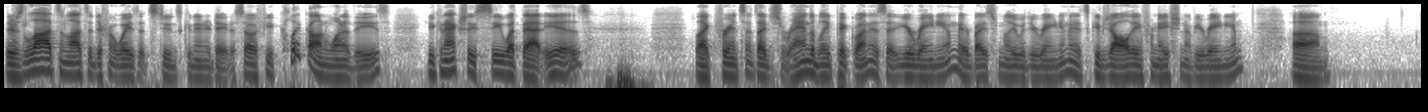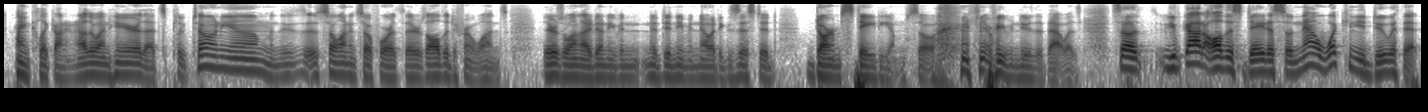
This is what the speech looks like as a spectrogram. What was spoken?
there's lots and lots of different ways that students can enter data. So if you click on one of these, you can actually see what that is. Like for instance, I just randomly picked one. It's a uranium. Everybody's familiar with uranium, and it gives you all the information of uranium. Um, and click on another one here that's plutonium and so on and so forth. There's all the different ones. There's one that I don't even didn't even know it existed, Darmstadtium. So I never even knew that that was. So you've got all this data. So now what can you do with it?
